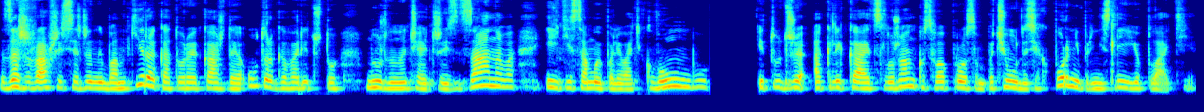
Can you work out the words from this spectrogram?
зажравшейся жены банкира, которая каждое утро говорит, что нужно начать жизнь заново и идти самой поливать клумбу, и тут же окликает служанку с вопросом, почему до сих пор не принесли ее платье.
